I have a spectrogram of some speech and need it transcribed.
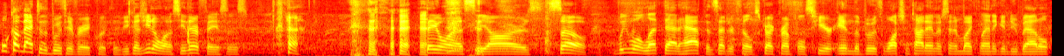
we'll come back to the booth here very quickly because you don't want to see their faces. they want to see ours. So we will let that happen. Cedric Phillips, Greg Krempels here in the booth watching Todd Anderson and Mike Lanigan do battle.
